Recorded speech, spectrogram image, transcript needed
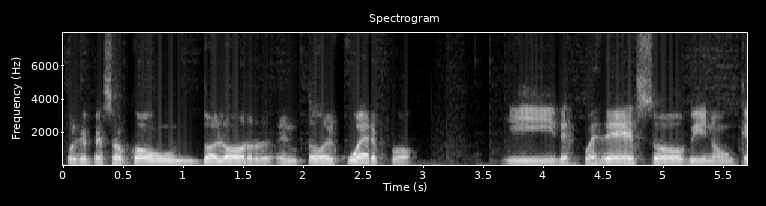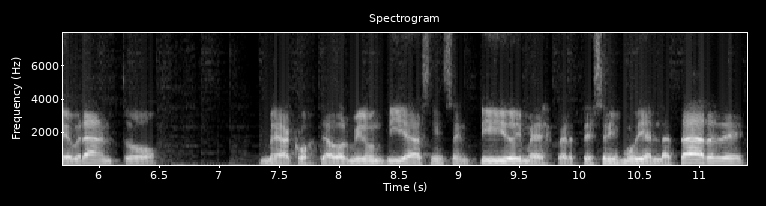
porque empezó con un dolor en todo el cuerpo y después de eso vino un quebranto. Me acosté a dormir un día sin sentido y me desperté ese mismo día en la tarde.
